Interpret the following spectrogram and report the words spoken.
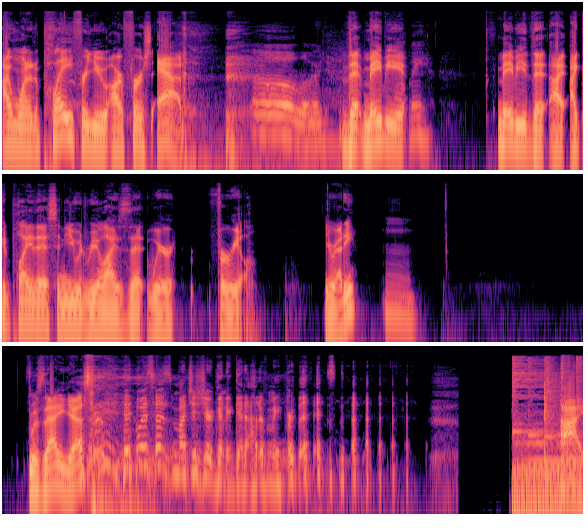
I wanted to play for you our first ad Oh, Lord. that maybe. Maybe that I, I could play this and you would realize that we're for real. You ready? Hmm. Was that a yes? It was as much as you're going to get out of me for this. Hi,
